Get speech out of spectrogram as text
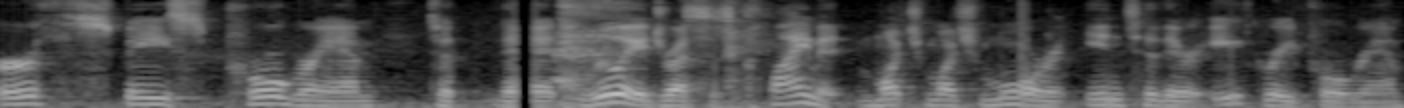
Earth space program to, that really addresses climate much, much more into their eighth grade program,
